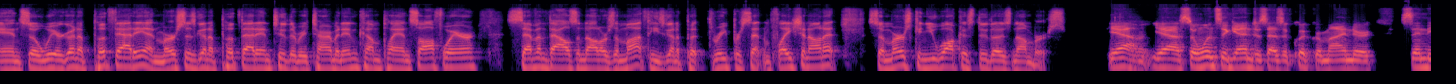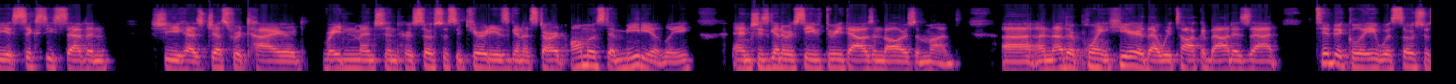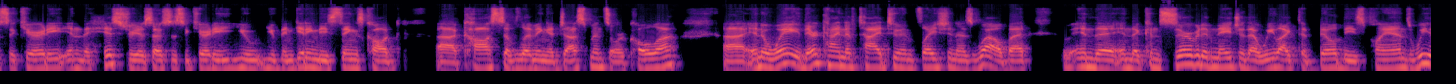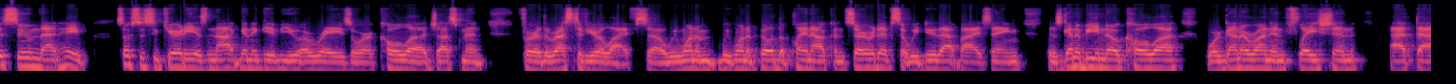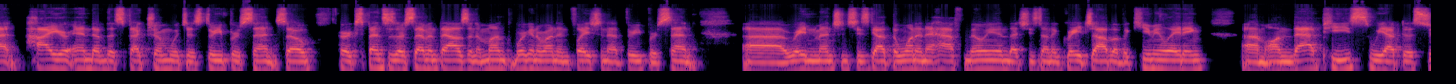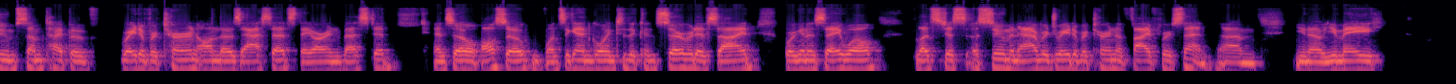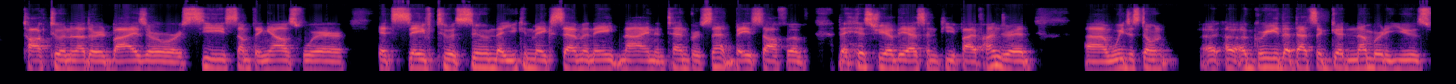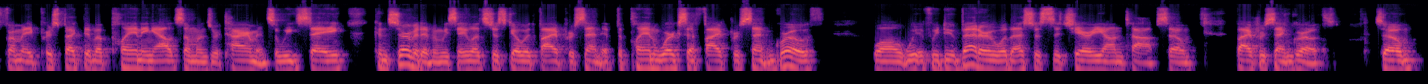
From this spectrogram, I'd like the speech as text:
And so we're going to put that in. Murs is going to put that into the retirement income plan software, $7,000 a month. He's going to put 3% inflation on it. So, Murs, can you walk us through those numbers? Yeah. Yeah. So, once again, just as a quick reminder, Cindy is 67. She has just retired. Radon mentioned her Social Security is going to start almost immediately, and she's going to receive $3,000 a month. Uh, another point here that we talk about is that typically with social security in the history of social security you you've been getting these things called uh, cost of living adjustments or cola uh, in a way they're kind of tied to inflation as well but in the in the conservative nature that we like to build these plans we assume that hey social security is not going to give you a raise or a cola adjustment for the rest of your life so we want to we want to build the plan out conservative so we do that by saying there's going to be no cola we're going to run inflation at that higher end of the spectrum, which is 3%. So her expenses are 7,000 a month. We're going to run inflation at 3%. Uh, Radon mentioned she's got the one and a half million that she's done a great job of accumulating. Um, on that piece, we have to assume some type of rate of return on those assets. They are invested. And so, also, once again, going to the conservative side, we're going to say, well, let's just assume an average rate of return of 5%. Um, you know, you may talk to another advisor or see something else where it's safe to assume that you can make seven, eight, nine, and ten percent based off of the history of the S and P 500. Uh, we just don't uh, uh, agree that that's a good number to use from a perspective of planning out someone's retirement. So we stay conservative and we say let's just go with five percent. If the plan works at five percent growth, well, we, if we do better, well, that's just a cherry on top. So five percent growth. So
